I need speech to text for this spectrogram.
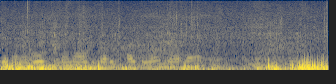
get on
